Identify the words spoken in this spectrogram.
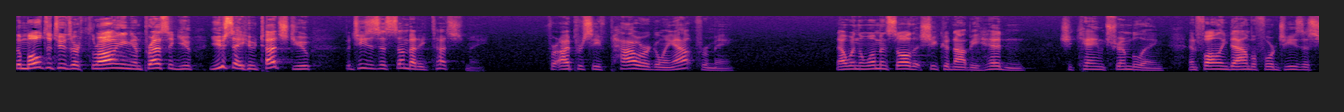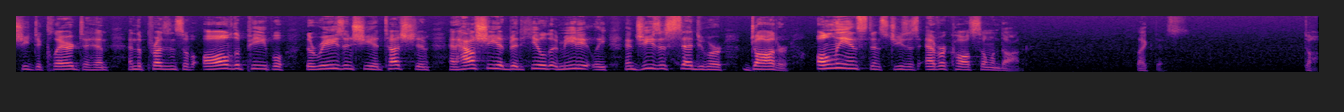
the multitudes are thronging and pressing you. You say, Who touched you? But Jesus says, Somebody touched me, for I perceive power going out from me. Now, when the woman saw that she could not be hidden, she came trembling, and falling down before Jesus, she declared to him, in the presence of all the people, the reason she had touched him and how she had been healed immediately. And Jesus said to her, Daughter. Only instance Jesus ever calls someone daughter. Like this Daughter,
